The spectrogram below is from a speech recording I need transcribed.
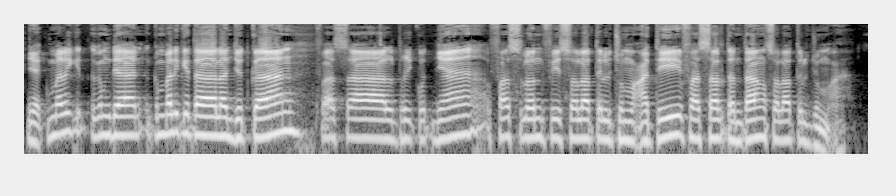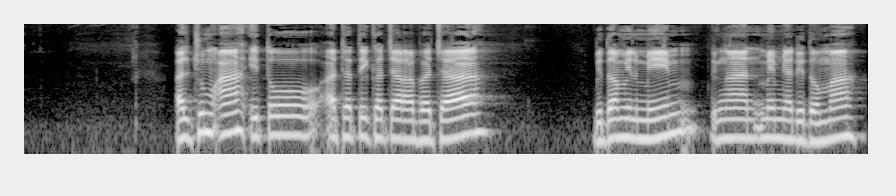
Ya, kembali kemudian kembali kita lanjutkan pasal berikutnya, faslun fi salatil jumu'ati, fasal tentang salatul jum'ah. Al-jum'ah itu ada tiga cara baca. Bidamil mim dengan mimnya di domah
